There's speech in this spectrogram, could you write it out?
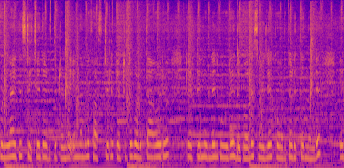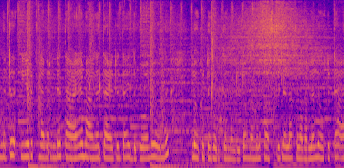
ഫുള്ളായിട്ട് സ്റ്റിച്ച് ചെയ്തെടുത്തിട്ടുണ്ട്. ഇനി നമ്മൾ ഫസ്റ്റിൽ കെട്ടിട്ട് കൊടുത്ത ആ ഒരു കെട്ടിനുള്ളിൽ കൂടെ ഇതുപോലെ സൂചിയെ കോർത്തെടുക്കുന്നുണ്ട്. എന്നിട്ട് ഈ ഒരു ഫ്ലവറിന്റെ താഴെ ഭാഗത്തായിട്ട് ഇതാ ഇതുപോലെ ഒന്ന് ലോക്കിട്ട് കൊടുക്കുന്നുണ്ട് കേട്ടോ. നമ്മൾ ഫസ്റ്റിലുള്ള ഫ്ലവറിൽ ലോക്കിട്ട് ആ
